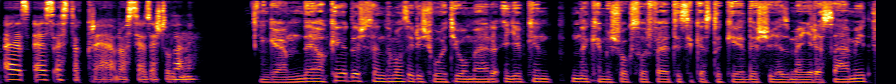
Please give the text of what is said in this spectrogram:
Ez, ez, ez tökre rossz érzés tud lenni. Igen, de a kérdés szerintem azért is volt jó, mert egyébként nekem is sokszor felteszik ezt a kérdést, hogy ez mennyire számít,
